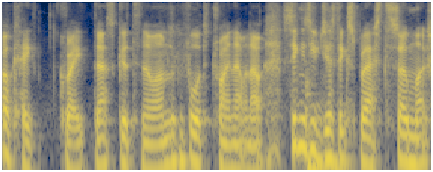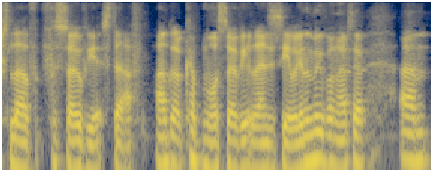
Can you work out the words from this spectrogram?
Okay, great. That's good to know. I'm looking forward to trying that one out. Seeing as you just expressed so much love for Soviet stuff, I've got a couple more Soviet lenses here. We're going to move on now. So, um,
